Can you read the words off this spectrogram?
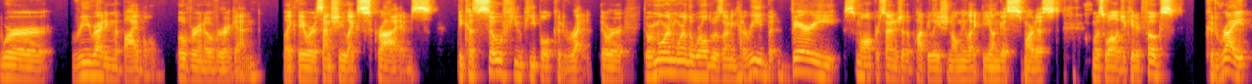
were rewriting the bible over and over again like they were essentially like scribes because so few people could write there were there were more and more in the world was learning how to read but very small percentage of the population only like the youngest smartest most well-educated folks could write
